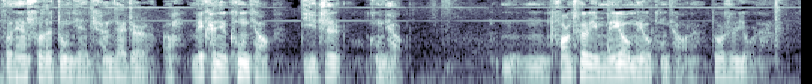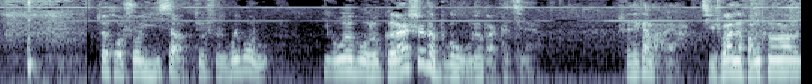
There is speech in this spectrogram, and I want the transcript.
昨天说的重点全在这儿了啊！没看见空调，抵制空调。嗯嗯，房车里没有没有空调的，都是有的。最后说一项，就是微波炉，一个微波炉，格兰仕的不过五六百块钱。省那干嘛呀？几十万的房车，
